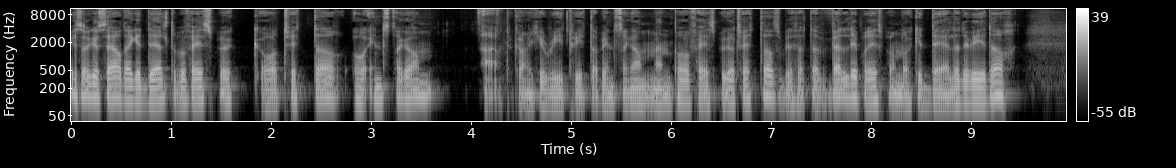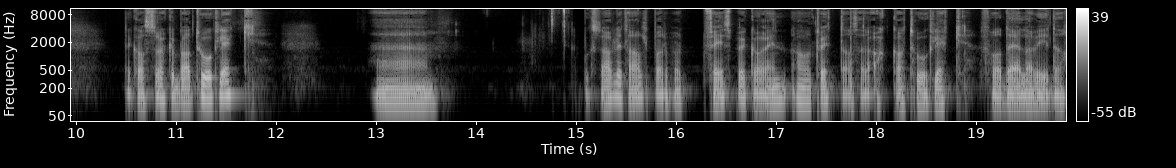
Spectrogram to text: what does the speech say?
Hvis dere ser at jeg er delt på Facebook og Twitter og Instagram Nei, du kan ikke retweete på Instagram, men på Facebook og Twitter så blir det satt veldig pris på om dere deler det videre. Det koster dere bare to klikk. Eh, Bokstavelig talt, både på Facebook og Twitter så er det akkurat to klikk for å dele videre.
